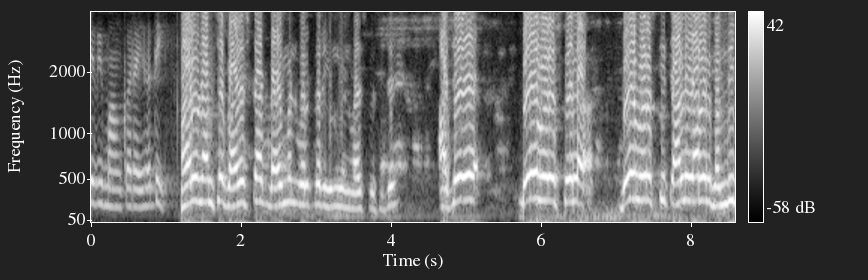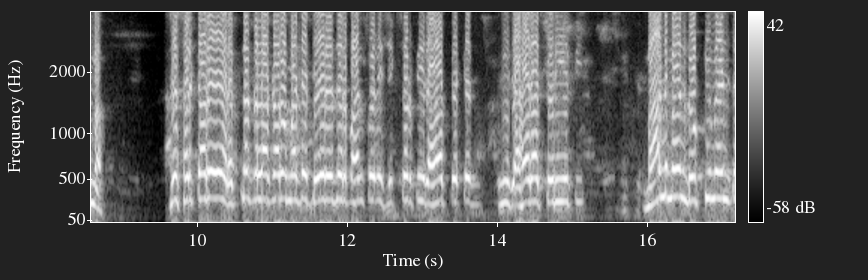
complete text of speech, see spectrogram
તેવી માંગ કરાઈ હતી. મારું નામ છે Bhavesh diamond worker union vice president. આજે બે વર્ષ પહેલા, બે વર્ષથી ચાલી આવેલ મંદીમાં, જે સરકારે રત્ન કલાકારો માટે તેર હજાર પાંચસો ની શિક્ષણ ફી રાહત પેકેજની જાહેરાત કરી હતી. માંડ માંડ ડોક્યુમેન્ટ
